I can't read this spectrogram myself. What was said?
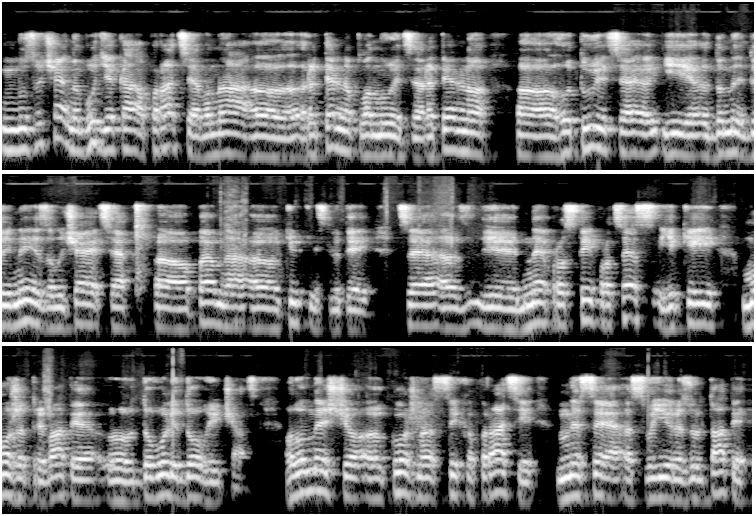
Ну, звичайно, будь-яка операція вона е, ретельно планується, ретельно е, готується, і до, не- до неї залучається е, певна е, кількість людей. Це е, непростий процес, який може тривати е, доволі довгий час. Головне, що е, кожна з цих операцій несе е, свої результати,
